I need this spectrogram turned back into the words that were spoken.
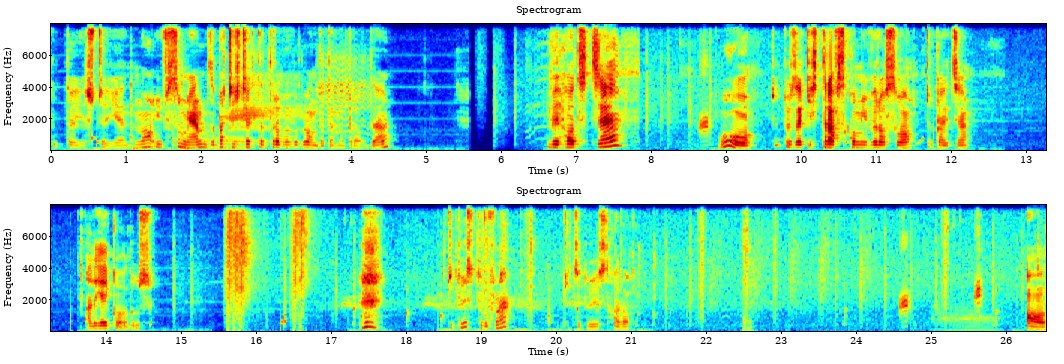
Tutaj jeszcze jedno. I w sumie, zobaczcie jeszcze jak ta trawa wygląda tak naprawdę. Wychodźcie. Uuu, co tu za jakieś trawsko mi wyrosło? Czekajcie. Ale jajko odłóż. Czy tu jest trufla? Czy co tu jest? Halo? O,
